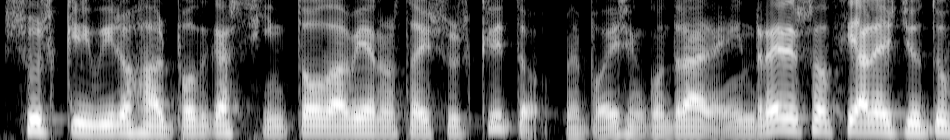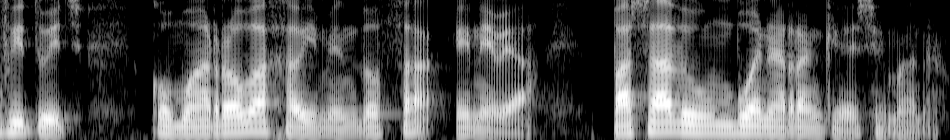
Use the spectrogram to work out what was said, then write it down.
suscribiros al podcast si todavía no estáis suscrito. Me podéis encontrar en redes sociales, YouTube y Twitch como arroba Javi Mendoza NBA. Pasad un buen arranque de semana.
